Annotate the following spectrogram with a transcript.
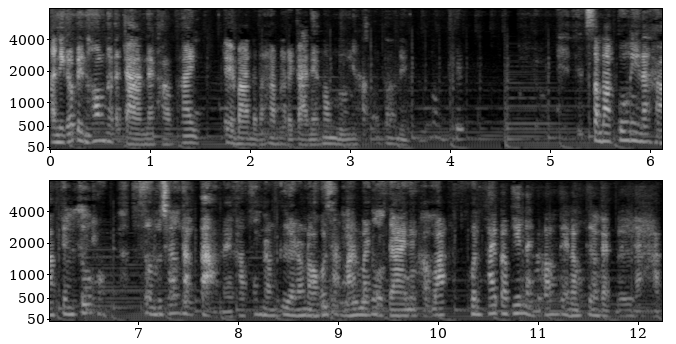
อันนี้ก็เป็นห้องหัตถการนะครับ ให้พยาบาลเนี่ยมาทำหัตถการในห้องนี้ครับห้องนี้สำหรับพวกนี้นะครับเป็นตู้ของโซลูชันต่างๆนะครับพวกน้ำเกลือน้องๆก็สามารถมาโหลดได้นะครับว่าคนไข้ประเภทไหนต้องใช้น้ำเกลือแบบนี้นะครับ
